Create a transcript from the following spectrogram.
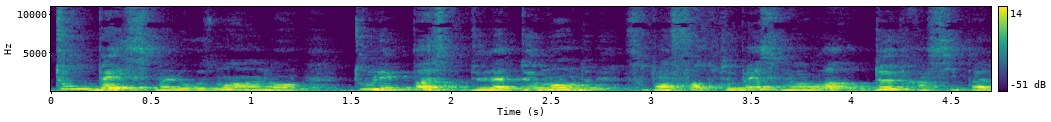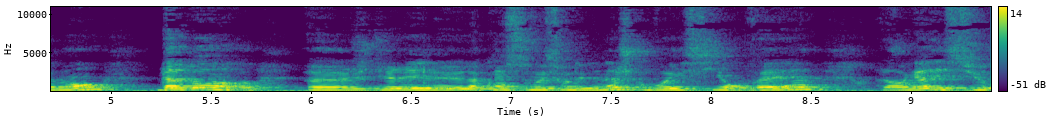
tout baisse malheureusement. Hein, dans tous les postes de la demande sont en baisse. On va voir deux principalement. D'abord, euh, je dirais la consommation des ménages qu'on voit ici en vert. Alors regardez, sur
